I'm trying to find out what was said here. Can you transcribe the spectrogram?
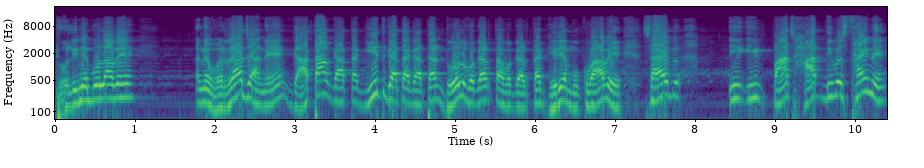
ઢોલીને બોલાવે અને વરરાજાને ગાતા ગાતા, ગીત ગાતા ગાતા ઢોલ વગાડતા વગાડતા ઘેરે મૂકવા આવે. સાહેબ એ એ પાંચ, સાત દિવસ થાય ને,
